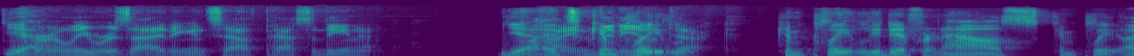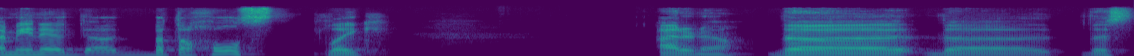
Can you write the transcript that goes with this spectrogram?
Yeah. currently residing in South Pasadena. Yeah, it's completely Videotech. completely different house. Complete. I mean, it, the, but the whole like, I don't know the the the s-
